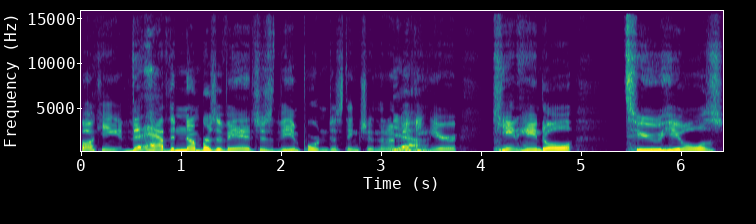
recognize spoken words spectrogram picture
fucking that have the numbers advantage is the important distinction that I'm Yeah. making here. Can't handle two heels.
